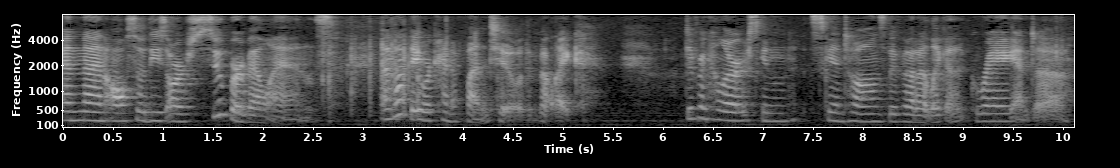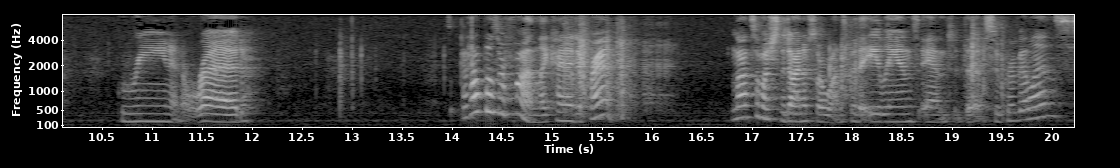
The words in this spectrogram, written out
and then also these are super villains. I thought they were kind of fun too. They've got like different color skin skin tones. They've got a like a gray and a green and a red. I thought those were fun, like kind of different. Not so much the dinosaur ones, but the aliens and the supervillains.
